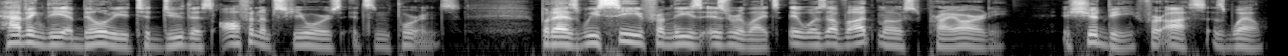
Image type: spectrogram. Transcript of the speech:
having the ability to do this often obscures its importance. But as we see from these Israelites, it was of utmost priority. It should be for us as well.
